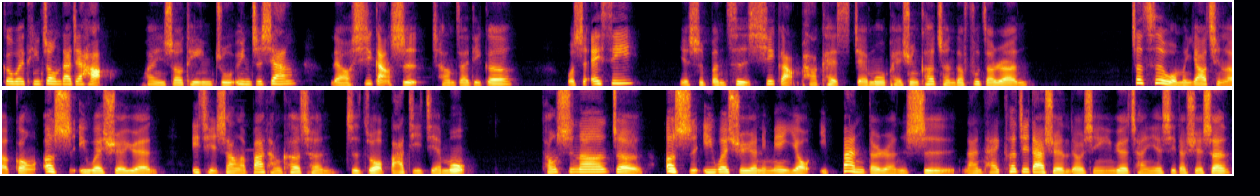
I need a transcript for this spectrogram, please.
各位听众，大家好，欢迎收听《竹韵之乡》，聊西港市，唱在地歌。我是 AC，也是本次西港 Podcast 节目培训课程的负责人。这次我们邀请了共二十一位学员，一起上了八堂课程，制作八集节目。同时呢，这二十一位学员里面有一半的人是南台科技大学流行音乐产业系的学生，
